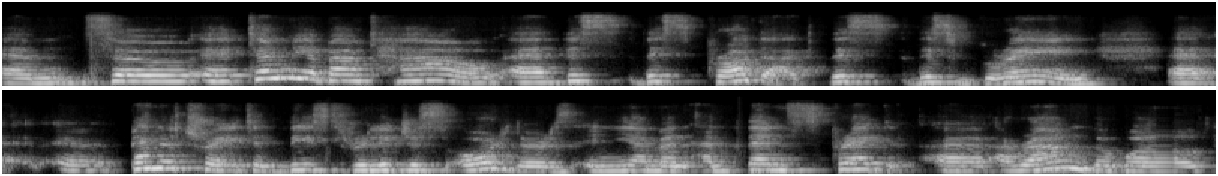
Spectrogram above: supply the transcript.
Um, so uh, tell me about how uh, this, this product, this, this grain, uh, uh penetrated these religious orders in Yemen and then spread uh, around the world.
